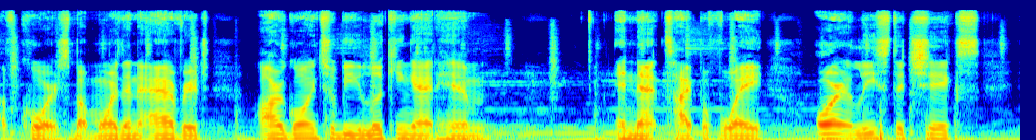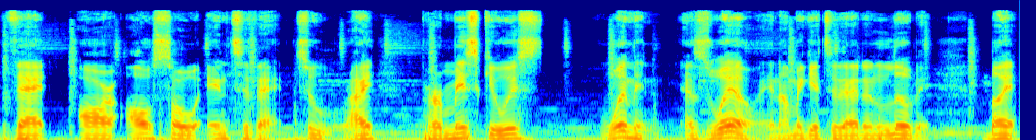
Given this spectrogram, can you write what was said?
of course, but more than the average, are going to be looking at him in that type of way, or at least the chicks that are also into that too, right? Promiscuous women as well. And I'm gonna get to that in a little bit. But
